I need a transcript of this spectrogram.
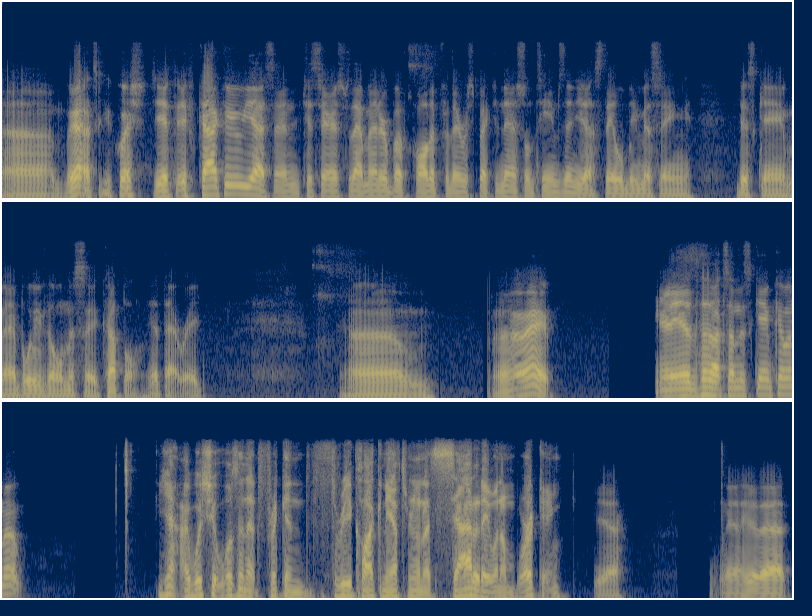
um, yeah, that's a good question. If if Kaku, yes, and Cásseres for that matter, both called up for their respective national teams, then yes, they will be missing this game. I believe they'll miss a couple at that rate. Um, all right. Any other thoughts on this game coming up? Yeah, I wish it wasn't at freaking three o'clock in the afternoon on a Saturday when I'm working. Yeah, yeah, I hear that.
